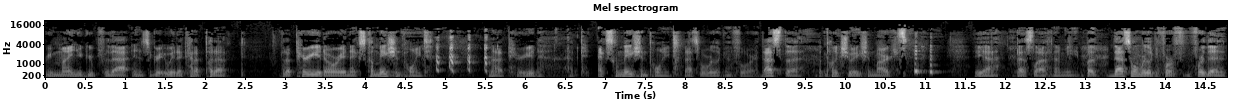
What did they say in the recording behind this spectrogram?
Remind your group for that, and it's a great way to kind of put a put a period or an exclamation point. Not a period, a p- exclamation point. That's what we're looking for. That's the the punctuation mark. yeah, Beth's laughing at me, but that's the one we're looking for for the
